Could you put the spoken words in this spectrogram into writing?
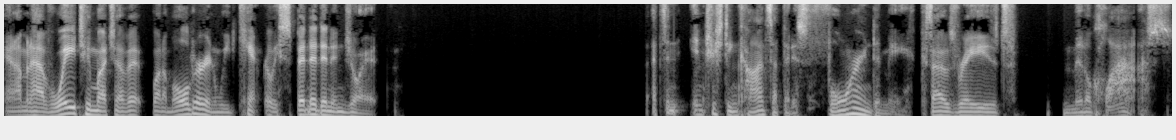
and I'm going to have way too much of it when I'm older and we can't really spend it and enjoy it. That's an interesting concept that is foreign to me because I was raised middle class.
